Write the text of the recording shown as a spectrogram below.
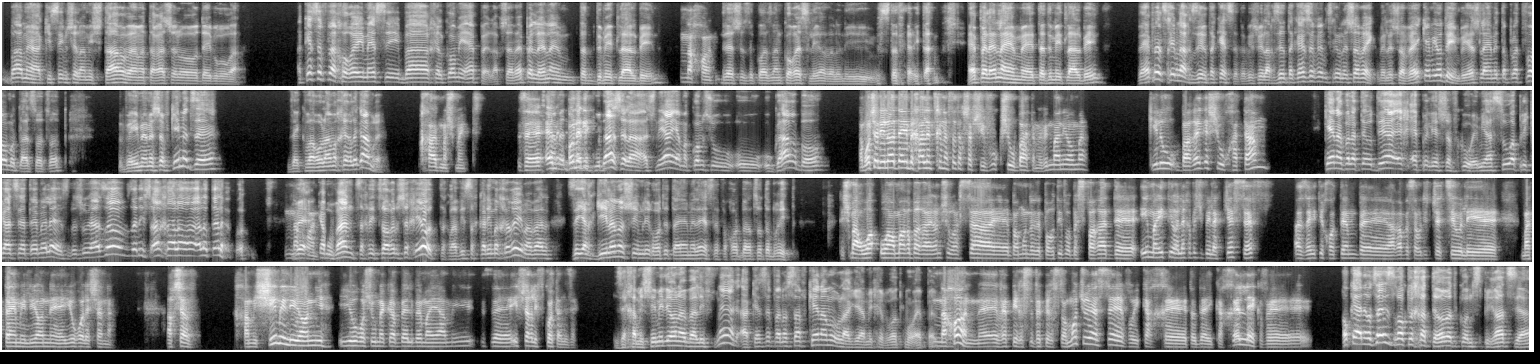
בא מהכיסים של המשטר והמטרה שלו די ברורה. הכסף מאחורי מסי בא חלקו מאפל, עכשיו אפל אין להם תדמית להלבין. נכון. זה שזה כל הזמן קורס לי, אבל אני מסתדר איתם. אפל אין להם uh, תדמית להלבין, ואפל צריכים להחזיר את הכסף, ובשביל להחזיר את הכסף הם צריכים לשווק, ולשווק הם יודעים, ויש להם את הפלטפורמות לעשות זאת, ואם הם משווקים את זה, זה כבר עולם אחר לגמרי. חד משמעית. זה, אין, בוא נגיד... הנקודה של השנייה היא המקום שהוא הוא, הוא גר בו. למרות שאני לא יודע אם בכלל הם צריכים לעשות עכשיו שיווק כשהוא בא, אתה מבין מה אני אומר? כאילו, ברגע שהוא חתם... כן, אבל אתה יודע איך אפל ישווקו, הם יעשו אפליקציית MLS, ושהוא יעזוב, זה נשאר לך על, על הטלפון. נכון. וכמובן צריך ליצור המשכיות, צריך להביא שחקנים אחרים, אבל זה ירגיל אנשים לראות את ה-MLS, לפחות בארצות הברית. תשמע, הוא, הוא אמר בריאיון שהוא עשה uh, במונדו דפורטיבו בספרד, uh, אם הייתי הולך בשביל הכסף, אז הייתי חותם בערב הסעודית שהציעו לי uh, אה, 200 מיליון יורו לשנה. עכשיו, 50 מיליון יורו שהוא מקבל במיאמי, זה אי אפשר לבכות על זה. זה 50 מיליון, אבל לפני הכסף הנוסף כן אמור להגיע מחברות כמו אפל. נכון, ופרס, ופרסומות שהוא יעשה, והוא ייקח, אתה יודע, ייקח חלק, ו... אוקיי, אני רוצה לזרוק לך תיאוריית קונספירציה,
